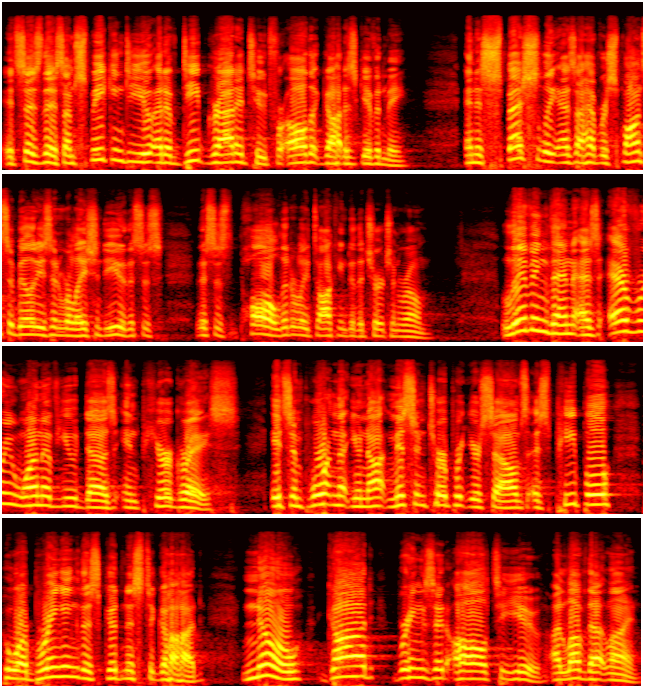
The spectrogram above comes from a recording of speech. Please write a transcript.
It says this I'm speaking to you out of deep gratitude for all that God has given me, and especially as I have responsibilities in relation to you. This is, this is Paul literally talking to the church in Rome. Living then as every one of you does in pure grace, it's important that you not misinterpret yourselves as people who are bringing this goodness to God. No, God brings it all to you. I love that line.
